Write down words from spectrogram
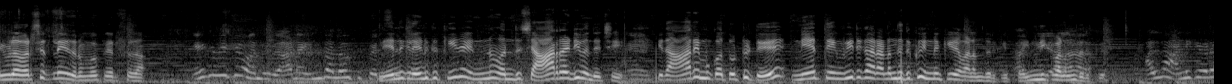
இவ்வளோ வருஷத்துல இது ரொம்ப பெருசு. தான் எனக்கு எனக்கு கீழே இன்னும் வந்துச்சு. ஆறு அடி வந்துச்சு. இது முக்கா தொட்டுட்டு நேற்று எங்கள் வீட்டுக்கார அளந்ததுக்கும் இன்னும் கீழே வளர்ந்துருக்கு. இப்போ இன்னைக்கு வளர்ந்துருக்கு. அதுதான் விட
